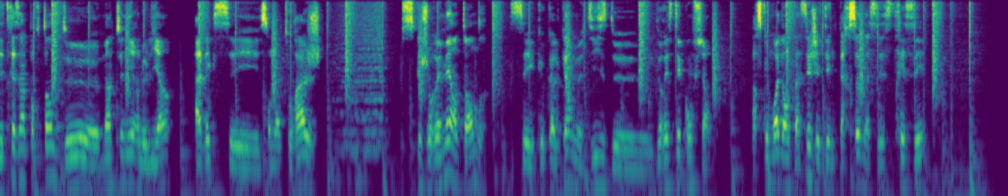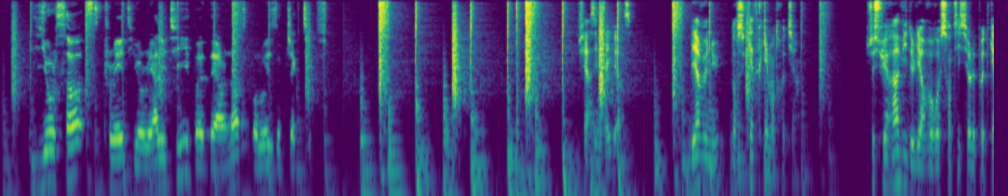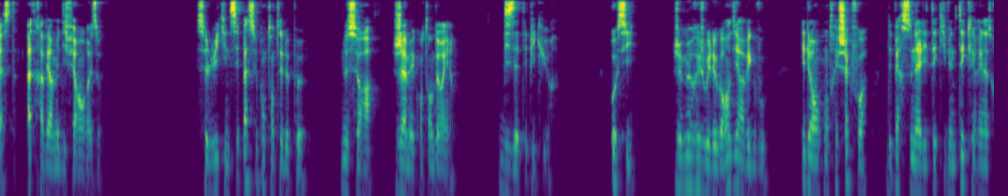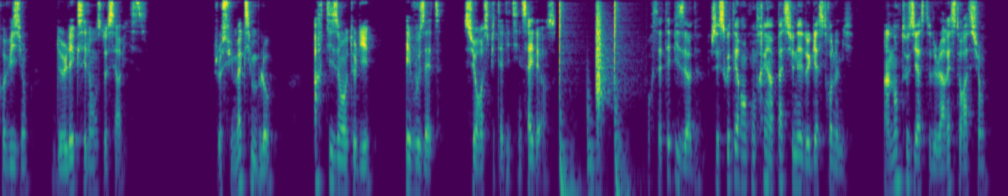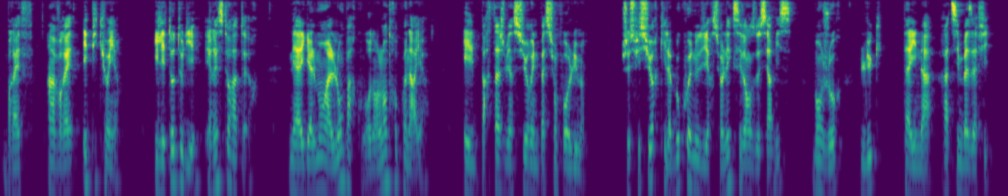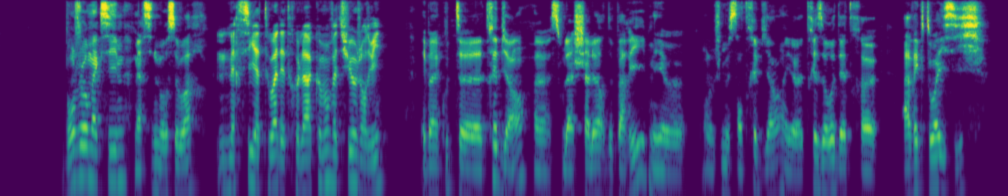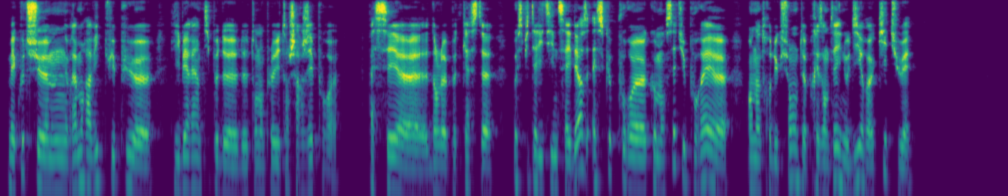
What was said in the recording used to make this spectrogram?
c'est très important de euh, maintenir le lien avec son entourage. Ce que j'aurais aimé entendre, c'est que quelqu'un me dise de, de rester confiant. Parce que moi, dans le passé, j'étais une personne assez stressée. Your thoughts create your reality, but they are not always objective. Chers insiders, bienvenue dans ce quatrième entretien. Je suis ravi de lire vos ressentis sur le podcast à travers mes différents réseaux. Celui qui ne sait pas se contenter de peu ne sera jamais content de rien, disait Épicure. Aussi, je me réjouis de grandir avec vous et de rencontrer chaque fois des personnalités qui viennent éclairer notre vision de l'excellence de service. Je suis Maxime Blo, artisan hôtelier, et vous êtes sur Hospitality Insiders. Pour cet épisode, j'ai souhaité rencontrer un passionné de gastronomie, un enthousiaste de la restauration, bref, un vrai épicurien. Il est hôtelier et restaurateur, mais a également un long parcours dans l'entrepreneuriat, et il partage bien sûr une passion pour l'humain. Je suis sûr qu'il a beaucoup à nous dire sur l'excellence de service. Bonjour, Luc Taïna Ratsimbazafi. Bonjour Maxime, merci de me recevoir. Merci à toi d'être là. Comment vas-tu aujourd'hui? Eh ben écoute, euh, très bien, euh, sous la chaleur de Paris, mais euh, je me sens très bien et très heureux d'être avec toi ici. Mais écoute, je suis euh, vraiment ravi que tu aies pu euh, libérer un petit peu de, ton emploi du temps chargé pour euh, passer dans le podcast Hospitality Insiders. Est-ce que pour commencer, tu pourrais en introduction te présenter et nous dire qui tu es?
